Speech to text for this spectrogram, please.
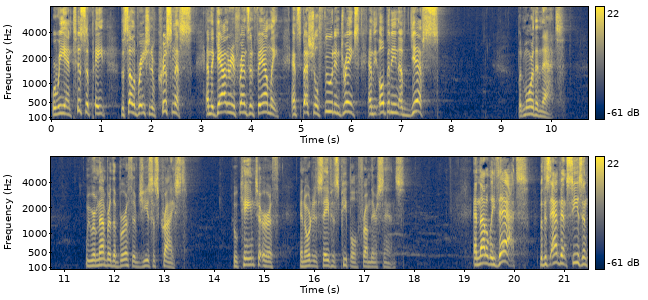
where we anticipate the celebration of Christmas and the gathering of friends and family and special food and drinks and the opening of gifts. But more than that, we remember the birth of Jesus Christ, who came to earth in order to save his people from their sins. And not only that, but this Advent season,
